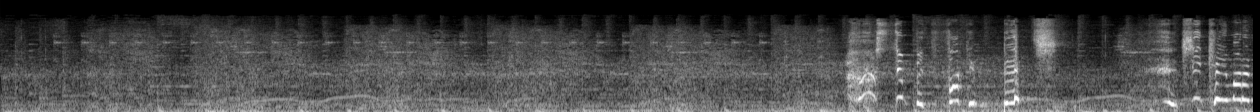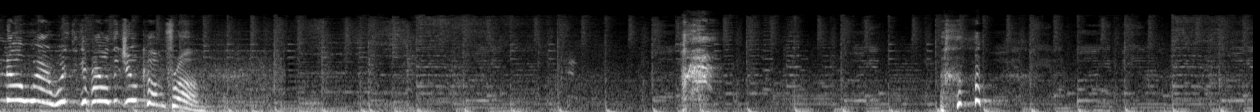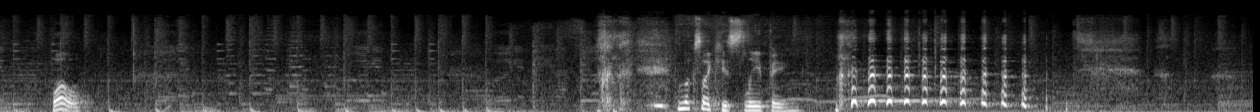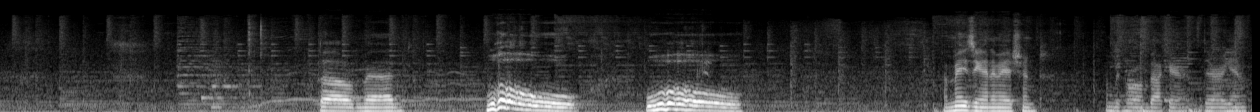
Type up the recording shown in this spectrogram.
Stupid fucking bitch! She came out of nowhere! Where the hell did you come from? Whoa. Looks like he's sleeping. oh man. Whoa! Whoa! Amazing animation. Let me throw him back here, there again.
